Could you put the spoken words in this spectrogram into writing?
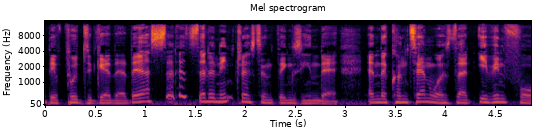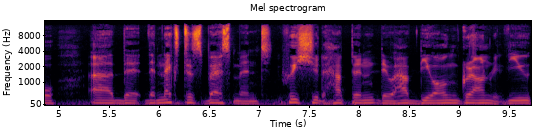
they put together. There are certain, certain interesting things in there, and the concern was that even for uh, the the next disbursement, which should happen, they will have the on ground review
